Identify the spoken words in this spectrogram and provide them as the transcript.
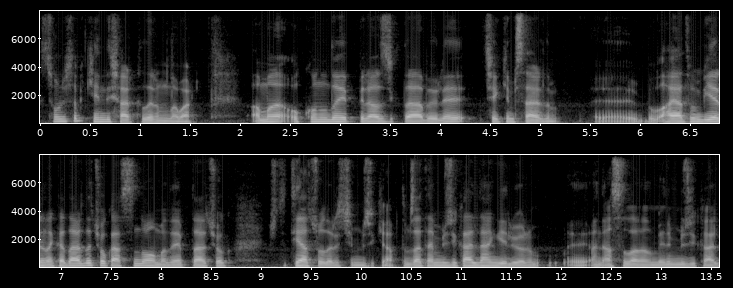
Sonra tabii kendi şarkılarım da var. Ama o konuda hep birazcık daha böyle çekimserdim. Ee, hayatımın bir yerine kadar da çok aslında olmadı. Hep daha çok işte tiyatrolar için müzik yaptım. Zaten müzikalden geliyorum. Ee, hani asıl alanım benim müzikal.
